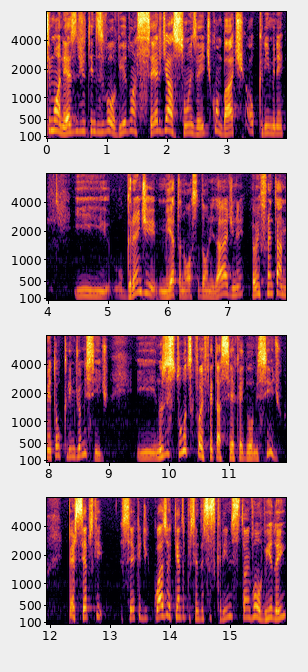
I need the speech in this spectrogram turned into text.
Simonese a gente tem desenvolvido uma série de ações aí de combate ao crime, né? E o grande meta nossa da unidade, né, é o enfrentamento ao crime de homicídio. E nos estudos que foi feito acerca do homicídio, percebe-se que cerca de quase 80% desses crimes estão envolvidos aí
